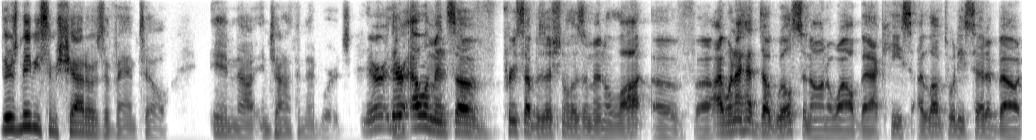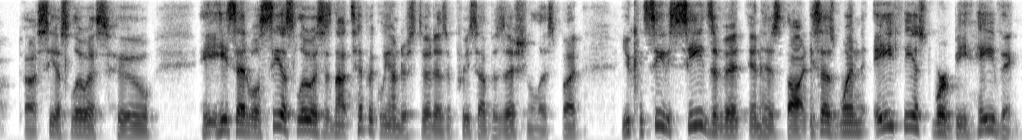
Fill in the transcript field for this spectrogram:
there's maybe some shadows of van til in uh in jonathan edwards There, there are elements of presuppositionalism in a lot of. Uh, I when I had Doug Wilson on a while back, he's I loved what he said about uh, C.S. Lewis, who he, he said, well, C.S. Lewis is not typically understood as a presuppositionalist, but you can see seeds of it in his thought. He says when atheists were behaving,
